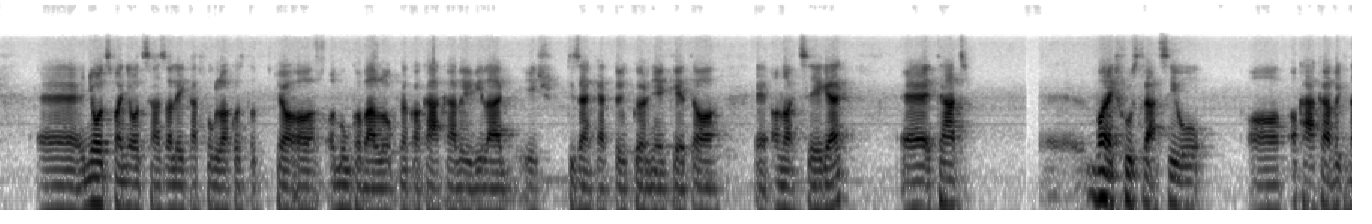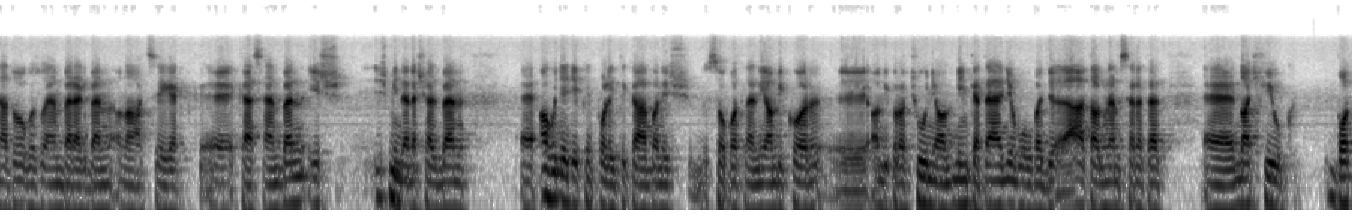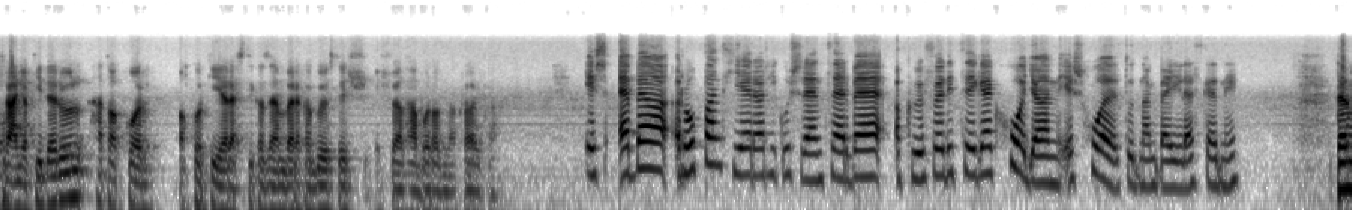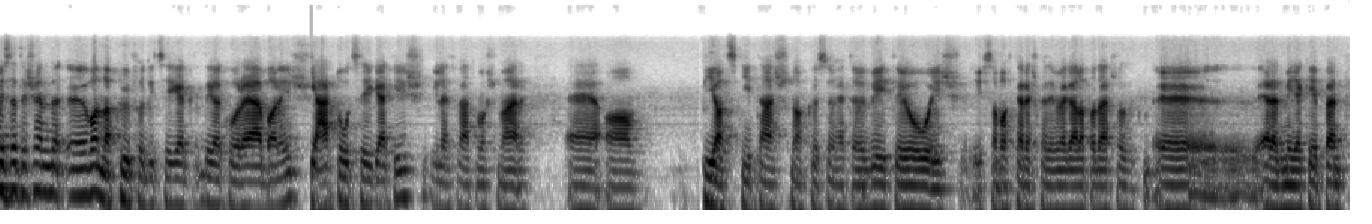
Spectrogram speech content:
88%-át foglalkoztatja a, a munkavállalóknak a KKV világ, és 12 környékét a, a nagy cégek. Tehát van egy frusztráció a, a KKV-knál dolgozó emberekben a nagy cégekkel szemben, és, és minden esetben Eh, ahogy egyébként politikában is szokott lenni, amikor, eh, amikor a csúnya, minket elnyomó, vagy általában nem szeretett eh, nagyfiúk botránya kiderül, hát akkor, akkor kieresztik az emberek a gőzt, és, és felháborodnak rajta. És ebbe a roppant hierarchikus rendszerbe a külföldi cégek hogyan és hol tudnak beilleszkedni? Természetesen vannak külföldi cégek Dél-Koreában is, gyártócégek is, illetve hát most már a piacnyitásnak köszönhetően WTO és, és szabadkereskedelmi megállapodások eredményeképpen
